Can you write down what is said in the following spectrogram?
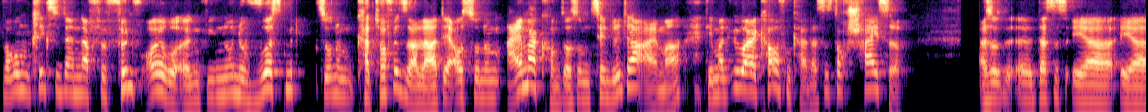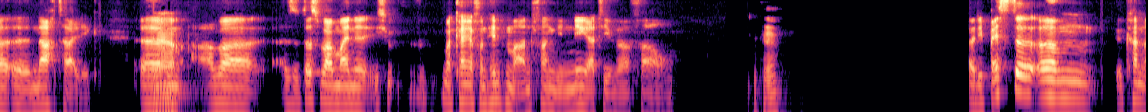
Warum kriegst du denn da für 5 Euro irgendwie nur eine Wurst mit so einem Kartoffelsalat, der aus so einem Eimer kommt, aus so einem 10-Liter-Eimer, den man überall kaufen kann? Das ist doch scheiße. Also, äh, das ist eher, eher äh, nachteilig. Ähm, Aber, also, das war meine, ich, man kann ja von hinten mal anfangen, die negative Erfahrung. Okay. Die beste ähm, kann,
